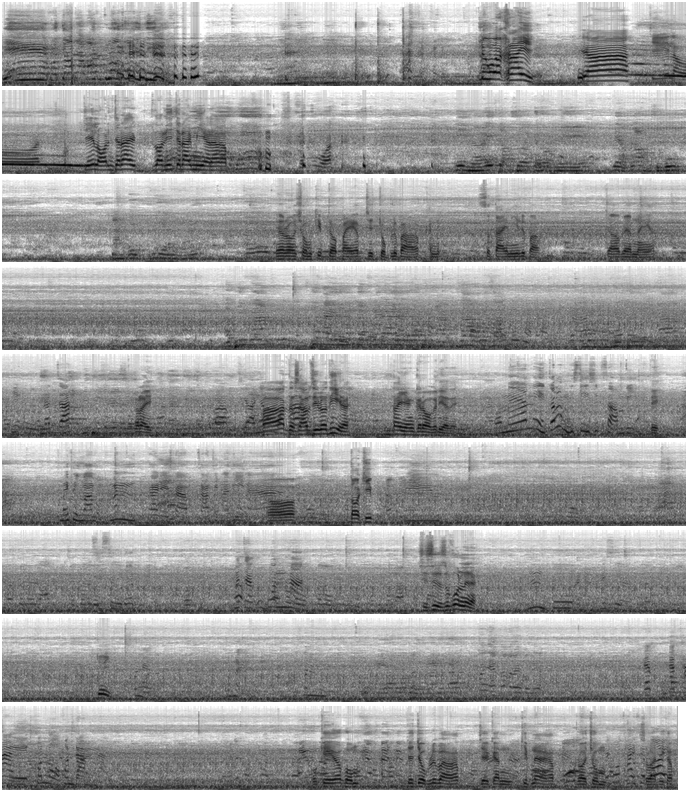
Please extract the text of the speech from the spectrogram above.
เย้พ่อจอดอะบอลโลกเลยสินึกว่าใครอย่าเจ๊หลอนเจ๊ร้อนจะได้รอบนี้จะได้เมียแล้วครับ หัว นี่เหยจอดเสื้อกับรถนี้เรียบร้อยสิบุตั้งไอ้ เมียหน่อยเออเดี๋ยวเราชมคลิปต่อไปครับจะจบหรือเปล่าครับคันนี้สไตล์นี้หรือเปล่า จะเอาแบบไหนครับอาทิตย์ละถ้าใครยังจำไม่ได้เลยนะอ่านข้าวนะครับพี่อูนะจ๊ะอะไรว่าเดี๋ยวอันนี้ป้าแต่สามสิบนาทีนะถ้ายังกระดอกกระเดียดเลยว่าแม่นนี่ก็ลังสี่สิบสามวิเด็ ไม่ถึงว่ามันภายในสามสามสิบนาทีนะอ๋อต่อคลิปแม่นซื้อรถมาจากอุบลค่ะสิซื้อทุกคนเลยนะอืมกูอันนั้นไม่ซื้อจุ้ยคนไหนคนไหนคนแอปแอปไทยคนหล่อคนดังน่ะ โอเคครับผมจะจบหรือเปล่าครับ เจอกันคลิปหน้าครับ รอชม สวัสดีครับ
